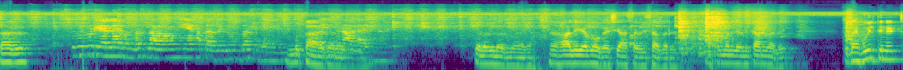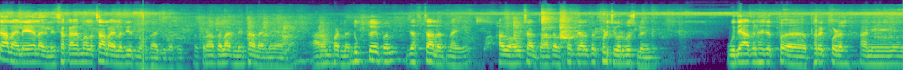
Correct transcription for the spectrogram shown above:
का ग? मग काय करायचं? त्याला विलाज मिळाला. आली या भोगाशी असावी साधारण. असं म्हणल्याने काम झाले नाही होईल ते नीट चालायला यायला लागले. सकाळी मला चालायला देत नव्हतं अजिबात. पण आता लागले चालायला यायला. आराम पडला. दुखतोय पण जास्त चालत नाही. हळूहळू चालतो आता सध्याला तर खुर्चीवर आहे मी. उद्या अजून ह्याच्यात फ फरक पडेल आणि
